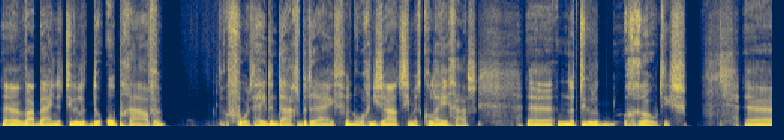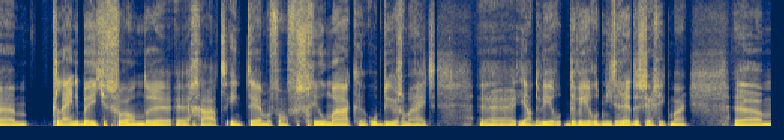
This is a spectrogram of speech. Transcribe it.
Uh, waarbij natuurlijk de opgave voor het hedendaags bedrijf, een organisatie met collega's, uh, natuurlijk groot is. Uh, kleine beetjes veranderen uh, gaat in termen van verschil maken op duurzaamheid. ja, de wereld, de wereld niet redden, zeg ik, maar ehm,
